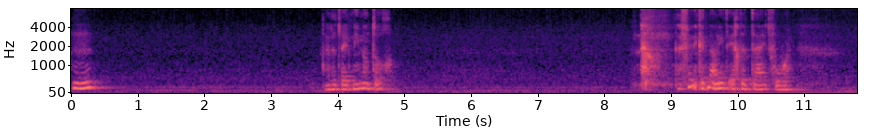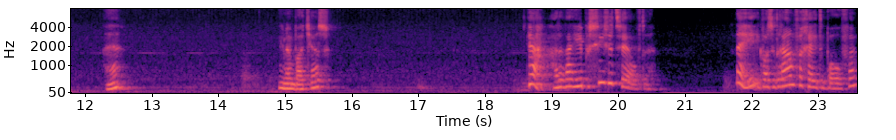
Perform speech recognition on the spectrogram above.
Mhm. Nou, dat weet niemand toch? Nou, daar vind ik het nou niet echt de tijd voor. Hè? In mijn badjas? Ja, hadden wij hier precies hetzelfde. Nee, ik was het raam vergeten boven.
